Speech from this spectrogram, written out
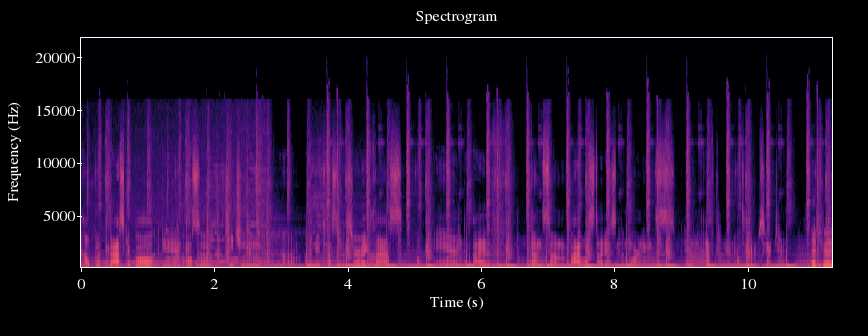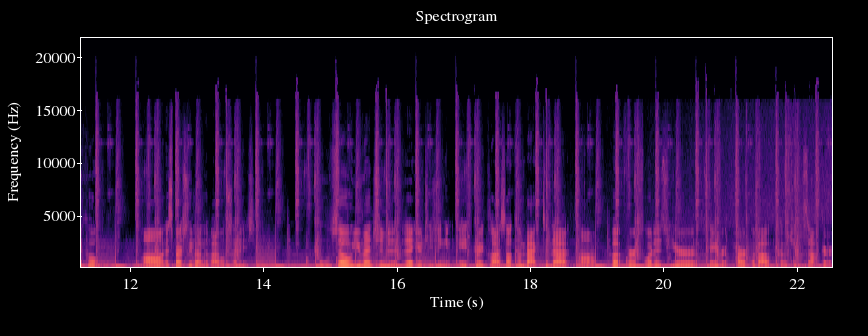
help with basketball and also teaching um, a New Testament survey class. And I've done some Bible studies in the mornings and afternoon at times here too. That's really cool, uh, especially about the Bible studies. So you mentioned that you're teaching an eighth grade class. I'll come back to that. Um, but first, what is your favorite part about coaching soccer?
